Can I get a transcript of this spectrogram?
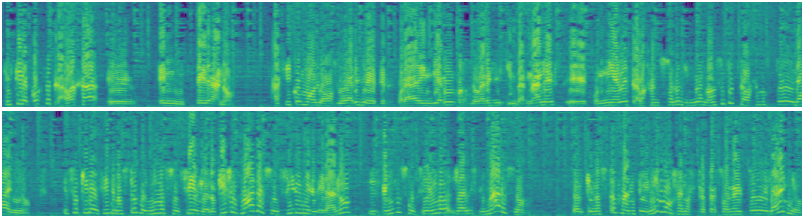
que es que la costa trabaja eh, en verano, así como los lugares de temporada de invierno, los lugares invernales eh, con nieve trabajan solo en invierno. Nosotros trabajamos todo el año. Eso quiere decir que nosotros venimos sufriendo. Lo que ellos van a sufrir en el verano, lo venimos sufriendo ya desde marzo, porque nosotros mantenemos a nuestro personal todo el año.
